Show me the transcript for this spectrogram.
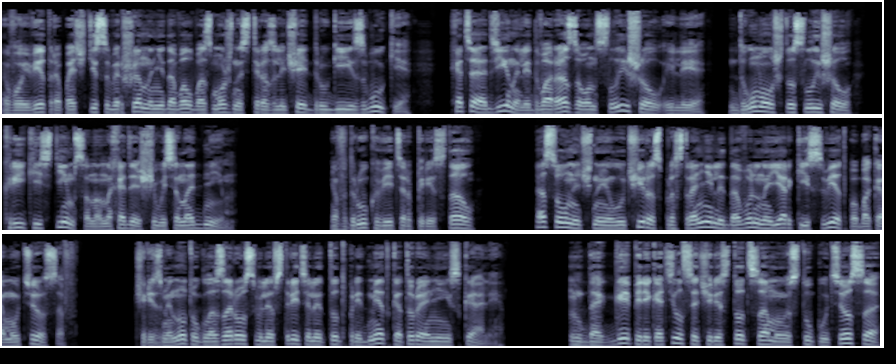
Вой ветра почти совершенно не давал возможности различать другие звуки, хотя один или два раза он слышал или думал, что слышал крики Стимсона, находящегося над ним. Вдруг ветер перестал, а солнечные лучи распространили довольно яркий свет по бокам утесов. Через минуту глаза Росвеля встретили тот предмет, который они искали. Дагге перекатился через тот самый уступ утеса,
